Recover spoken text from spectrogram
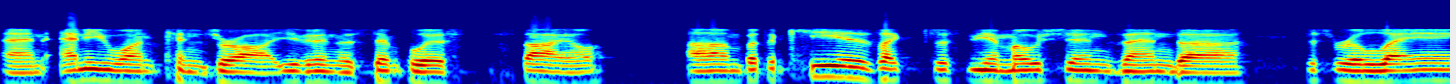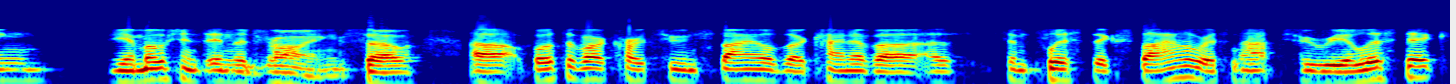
and anyone can draw, even in the simplest style. Um, but the key is like just the emotions and uh, just relaying the emotions in the drawing. So uh, both of our cartoon styles are kind of a, a simplistic style where it's not too realistic.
